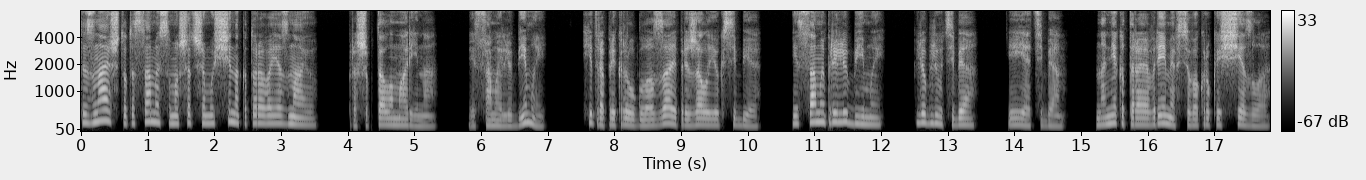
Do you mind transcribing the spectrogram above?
«Ты знаешь, что ты самый сумасшедший мужчина, которого я знаю», прошептала Марина. «И самый любимый?» Хитро прикрыл глаза и прижал ее к себе. «И самый прелюбимый. Люблю тебя. И я тебя». На некоторое время все вокруг исчезло.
